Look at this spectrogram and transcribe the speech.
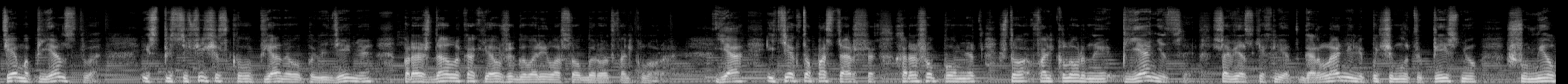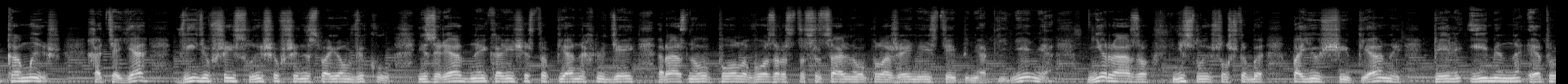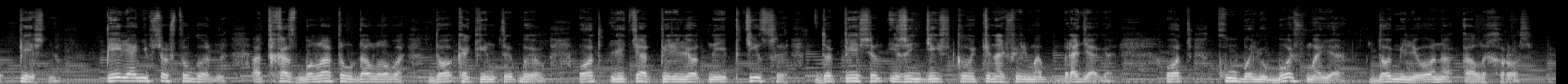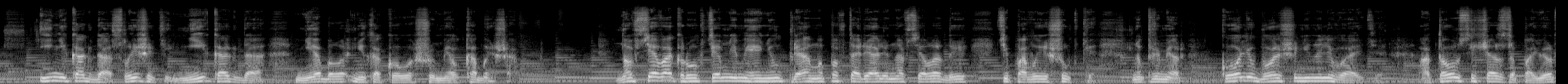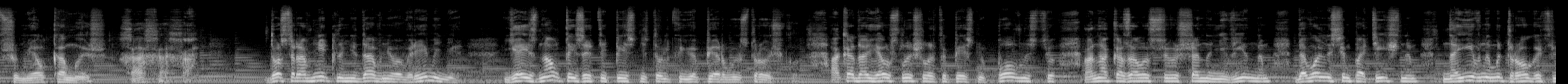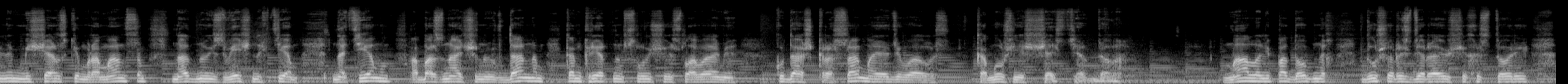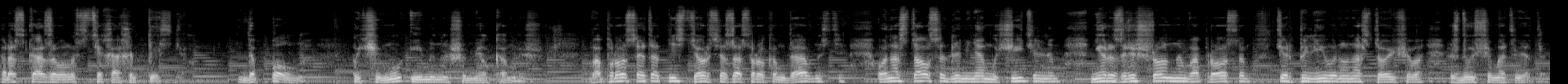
Тема пьянства – и специфического пьяного поведения порождало, как я уже говорил, особый род фольклора. Я и те, кто постарше, хорошо помнят, что фольклорные пьяницы советских лет горланили почему-то песню «Шумел камыш», хотя я, видевший и слышавший на своем веку изрядное количество пьяных людей разного пола, возраста, социального положения и степени опьянения, ни разу не слышал, чтобы поющие пьяные пели именно эту песню – Пели они все, что угодно. От Хасбулата Удалова до «Каким ты был». От «Летят перелетные птицы» до песен из индийского кинофильма «Бродяга». От «Куба, любовь моя» до «Миллиона алых роз». И никогда, слышите, никогда не было никакого шумел камыша. Но все вокруг, тем не менее, упрямо повторяли на все лады типовые шутки. Например, «Колю больше не наливайте», а то он сейчас запоет «Шумел камыш». Ха-ха-ха. До сравнительно недавнего времени я и знал-то из этой песни только ее первую строчку. А когда я услышал эту песню полностью, она казалась совершенно невинным, довольно симпатичным, наивным и трогательным мещанским романсом на одну из вечных тем, на тему, обозначенную в данном конкретном случае словами «Куда ж краса моя девалась, кому ж я счастье отдала». Мало ли подобных душераздирающих историй рассказывалось в стихах и песнях. Да полно. Почему именно шумел камыш? Вопрос этот не стерся за сроком давности. Он остался для меня мучительным, неразрешенным вопросом, терпеливо, но настойчиво ждущим ответа.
